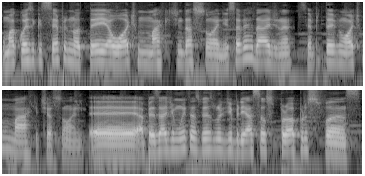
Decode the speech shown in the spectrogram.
Uma coisa que sempre notei é o ótimo marketing da Sony. Isso é verdade, né? Sempre teve um ótimo marketing a Sony. É, apesar de muitas vezes ludibriar seus próprios fãs.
